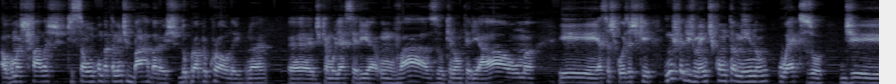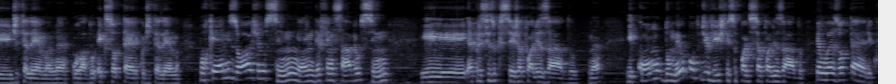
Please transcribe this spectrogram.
algumas falas que são completamente bárbaras do próprio Crowley, né? É, de que a mulher seria um vaso, que não teria alma, e essas coisas que infelizmente contaminam o exo de, de Telema, né? o lado exotérico de Telema. Porque é misógino, sim, é indefensável, sim, e é preciso que seja atualizado. Né? E como, do meu ponto de vista, isso pode ser atualizado? Pelo esotérico,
